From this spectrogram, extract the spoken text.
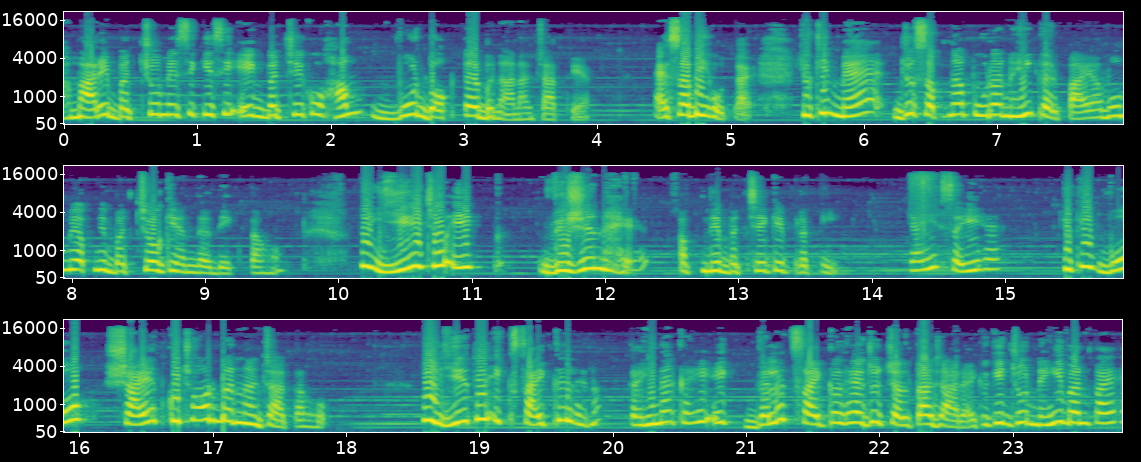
हमारे बच्चों में से किसी एक बच्चे को हम वो डॉक्टर बनाना चाहते हैं। ऐसा भी होता है। क्योंकि मैं जो सपना पूरा नहीं कर पाया, वो मैं अपने बच्चों के अंदर देखता हूँ। तो ये जो एक विजन है अपने बच्चे के प्रति, क्या ये सही है? क्योंकि वो शायद कुछ और बनना चाहता हो। तो ये तो एक साइकिल है ना। कहीं ना कहीं एक गलत साइकिल है जो चलता जा रहा है क्योंकि जो नहीं बन पाए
